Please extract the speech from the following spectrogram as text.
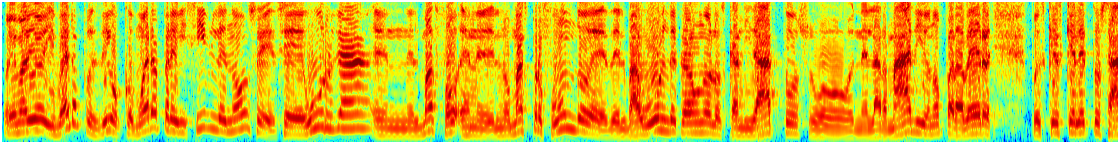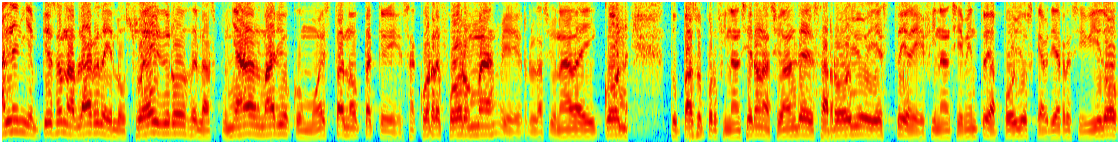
Oye Mario, y bueno, pues digo, como era previsible, ¿no? Se, se hurga en el más en, lo más profundo del baúl de cada uno de los candidatos o en el armario, ¿no? Para ver, pues qué esqueletos salen y empiezan a hablar de los suegros, de las puñadas, Mario, como esta nota que sacó Reforma eh, relacionada ahí con tu paso por Financiero Nacional de Desarrollo y este financiamiento de apoyos que habría recibido,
